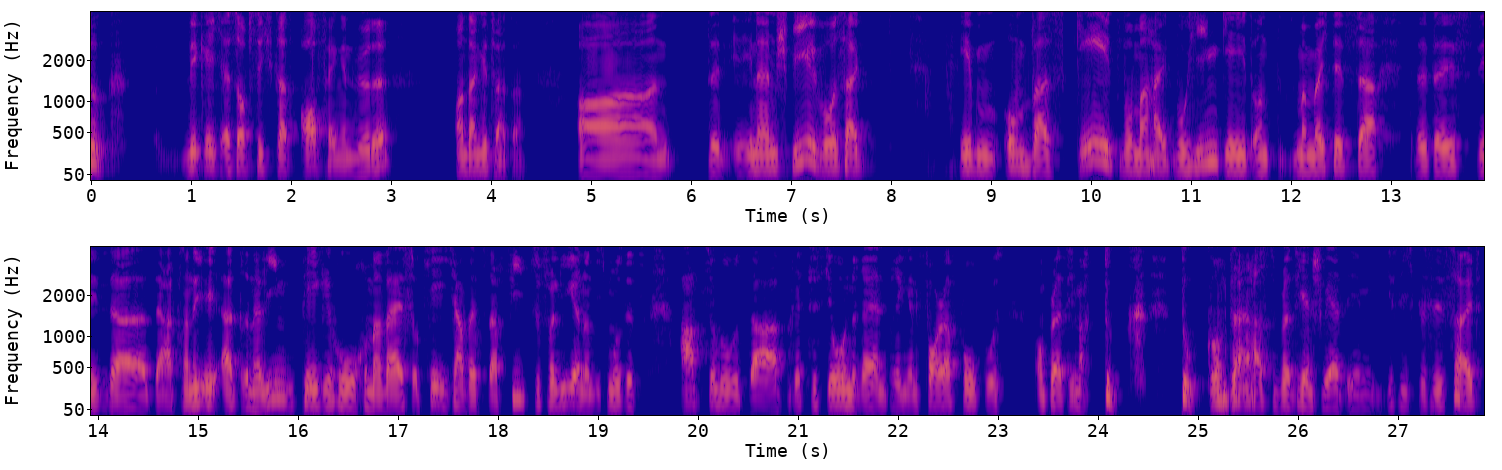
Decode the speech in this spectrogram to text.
duck wirklich, als ob sich's gerade aufhängen würde und dann geht's weiter. Und in einem Spiel, wo es halt eben um was geht, wo man halt wohin geht und man möchte jetzt da, da ist die, der, der Adrenalinpegel hoch und man weiß, okay, ich habe jetzt da viel zu verlieren und ich muss jetzt absolut da Präzision reinbringen, voller Fokus und plötzlich macht duck, duck und dann hast du plötzlich ein Schwert im Gesicht. Das ist halt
